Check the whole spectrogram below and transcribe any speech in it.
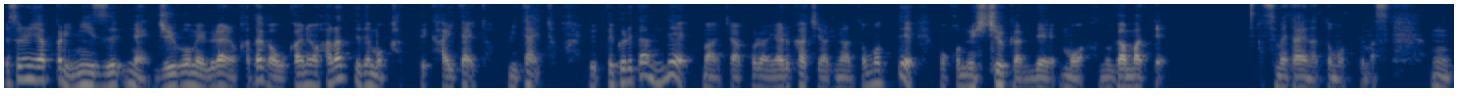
で、それにやっぱりニーズね、15名ぐらいの方がお金を払ってでも買って買いたいと、見たいと言ってくれたんで、まあ、じゃあこれはやる価値あるなと思って、もうこの1週間でもうあの頑張って進めたいなと思ってます。うん。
